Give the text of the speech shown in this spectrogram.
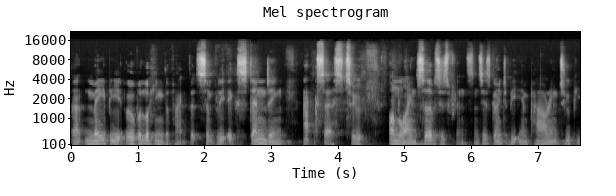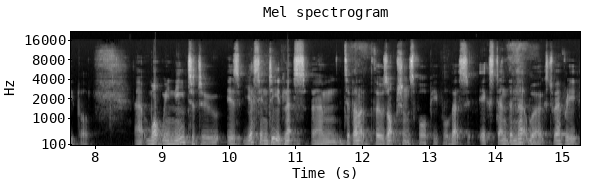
uh, may be overlooking the fact that simply extending access to online services, for instance, is going to be empowering to people. Uh, what we need to do is, yes, indeed, let's um, develop those options for people. Let's extend the networks to every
